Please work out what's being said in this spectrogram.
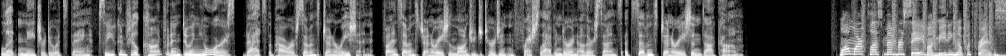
Let nature do its thing so you can feel confident doing yours. That's the power of seventh generation. Find seventh generation laundry detergent in fresh lavender and other scents at seventhgeneration.com. Walmart Plus members save on meeting up with friends.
